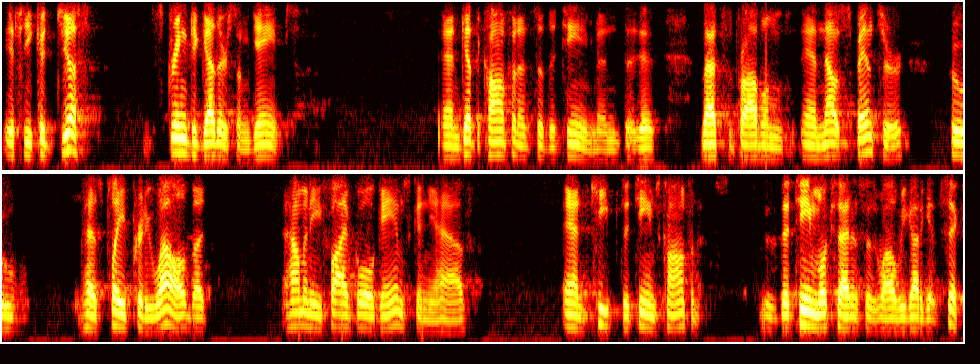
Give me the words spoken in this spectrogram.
if he could just string together some games and get the confidence of the team, and it, that's the problem. And now Spencer, who has played pretty well, but how many five goal games can you have and keep the team's confidence? The team looks at it and says, well, we got to get six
